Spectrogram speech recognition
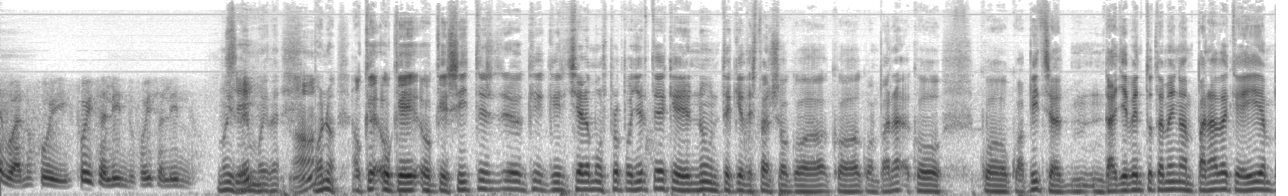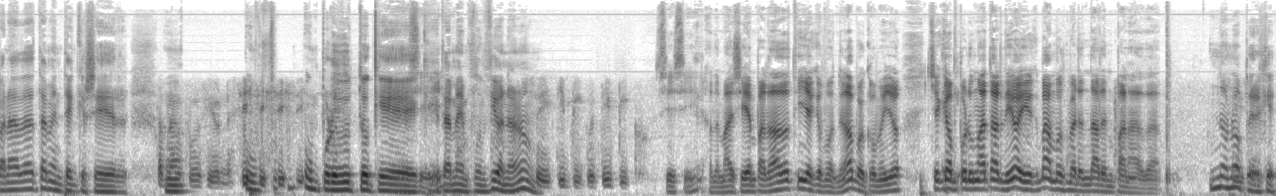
eh, bueno, foi foi salindo, foi salindo. Moi sí. ben, moi ben. Ah. Bueno, o que o que o que si te que quixéramos propoñerte é que non te quedes tan só coa coa coa empanada, co, co, coa pizza, dalle vento tamén a empanada que aí a empanada tamén ten que ser tamén un, funciona. Sí, un, sí, sí, sí. un produto que, sí. que tamén funciona, non? Sí, típico, típico. Sí, sí. Ademais, se si empanada tiña que funcionar, porque como yo checan por unha tarde, oi, vamos merendar empanada." No, no, pero es que,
